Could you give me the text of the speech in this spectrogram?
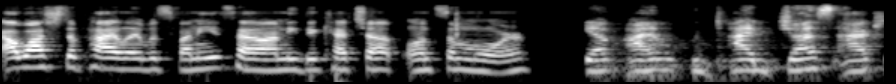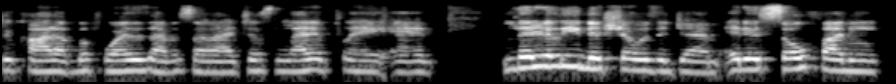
I watched the pilot. It was funny as hell. I need to catch up on some more. Yep, I'm. I just actually caught up before this episode. I just let it play, and literally, this show is a gem. It is so funny.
